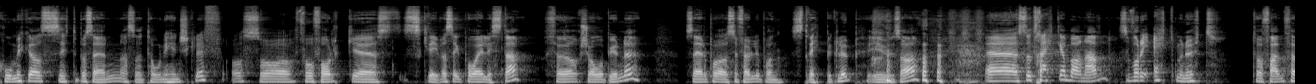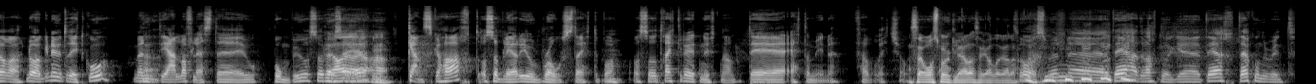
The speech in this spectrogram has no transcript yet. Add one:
komiker sitter på scenen, altså Tony Hinchcliffe, og så får folk eh, skrive seg på ei liste før showet begynner. Så er det på, selvfølgelig på en strippeklubb i USA. Eh, så trekker bare navn, så får de ett minutt til å fremføre. Noen er jo dritgode, men de aller fleste er jo bomber jo, som du Ja, sier. ja, ja. Ganske hardt, og så blir det jo roasta etterpå. Og så trekker de et nytt navn. Det er et av mine favorittshow. Så Åsmund gleder seg allerede. Åsmund, eh, det hadde vært noe Der, der kunne du begynt.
